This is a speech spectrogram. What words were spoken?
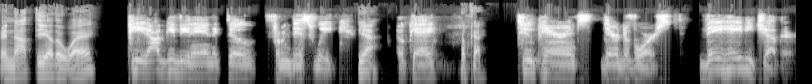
and not the other way? Pete, I'll give you an anecdote from this week. Yeah. Okay. Okay. Two parents, they're divorced. They hate each other.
